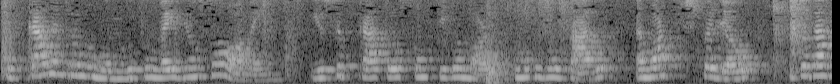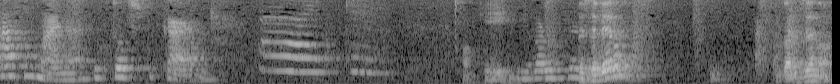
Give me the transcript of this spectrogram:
O pecado entrou no mundo por meio de um só homem, e o seu pecado trouxe consigo a morte. Como resultado, a morte se espalhou por toda a raça humana, porque todos pecaram. Ok. E agora o 19. Perceberam? Agora o 19.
